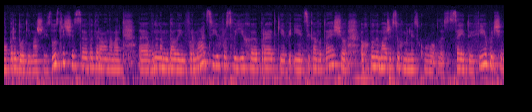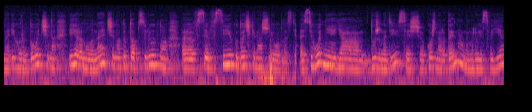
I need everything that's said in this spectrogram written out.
Напередодні нашої зустрічі з ветеранами е, вони нам дали інформацію про своїх е, предків, і цікаво те, що охопили майже всю Хмельницьку область. Це і Теофіпольщина, і Городоччина, і Ярмолинеччина, тобто абсолютно е, всі, всі куточки нашої області. Сьогодні я дуже надіюся, що кожна родина намалює своє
